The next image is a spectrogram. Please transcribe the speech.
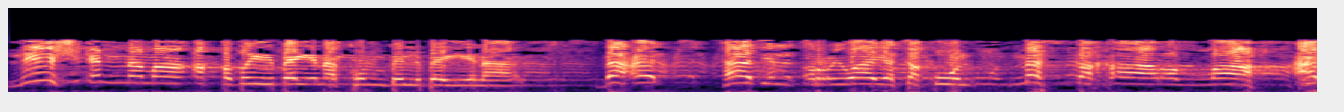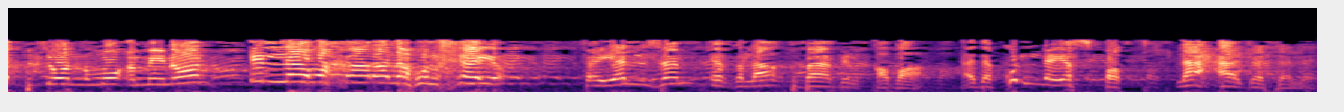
ليش إنما أقضي بينكم بالبينات؟ بعد هذه الرواية تقول ما استخار الله عبد مؤمن إلا وخار له الخير. فيلزم إغلاق باب القضاء. هذا كله يسقط لا حاجة له.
